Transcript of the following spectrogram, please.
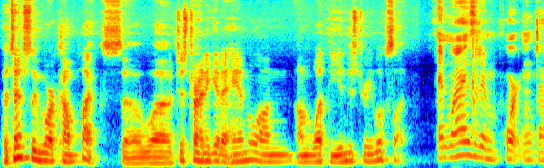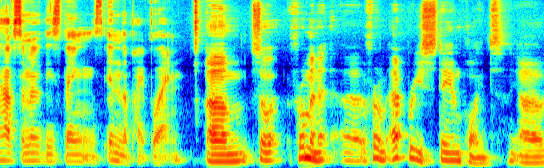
potentially more complex. So uh, just trying to get a handle on on what the industry looks like. And why is it important to have some of these things in the pipeline? Um, so, from an uh, from EPRI's standpoint, uh,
